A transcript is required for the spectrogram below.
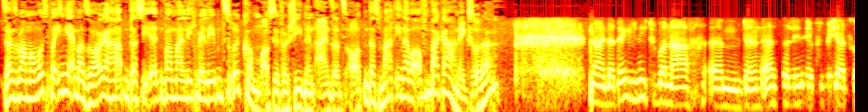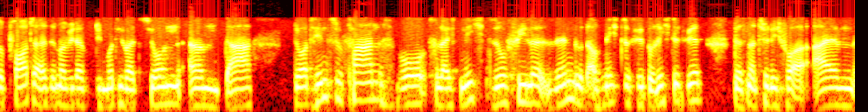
Sagen Sie mal, man muss bei Ihnen ja immer Sorge haben, dass Sie irgendwann mal nicht mehr lebend zurückkommen aus den verschiedenen Einsatzorten. Das macht Ihnen aber offenbar gar nichts, oder? Nein, da denke ich nicht drüber nach. Ähm, denn in erster Linie für mich als Reporter ist immer wieder die Motivation ähm, da, dorthin zu fahren, wo vielleicht nicht so viele sind und auch nicht so viel berichtet wird. Das ist natürlich vor allem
